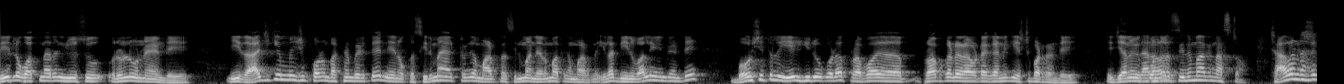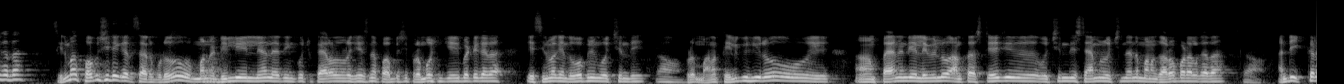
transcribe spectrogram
దీంట్లోకి వస్తున్నారని న్యూస్ రెండు ఉన్నాయండి. ఈ రాజకీయం నుంచి కూడా పక్కన పెడితే నేను ఒక సినిమా యాక్టర్గా మాడుతున్నా సినిమా నిర్మాతగా మాడుతున్నా ఇలా దీనివల్ల ఏంటంటే భవిష్యత్తులో ఏ హీరో కూడా ప్రభా ప్రాపకండ రావడానికి ఇష్టపడరండి. ఈ జనం సినిమాకి నష్టం. చాలా నష్టం కదా. సినిమా పబ్లిసిటీ కదా సార్ ఇప్పుడు. మన ఢిల్లీ వెళ్ళినా లేదా ఇంకొంచెం కేరళలో చేసిన పబ్లిసిటీ ప్రమోషన్ చేయబట్టి కదా ఈ సినిమాకి ఎంత ఓపెనింగ్ వచ్చింది. ఇప్పుడు మన తెలుగు హీరో పాన్ ఇండియా లెవెల్లో అంత స్టేజ్ వచ్చింది స్టామినా వచ్చిందని మనం గర్వపడాలి కదా. అంటే ఇక్కడ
